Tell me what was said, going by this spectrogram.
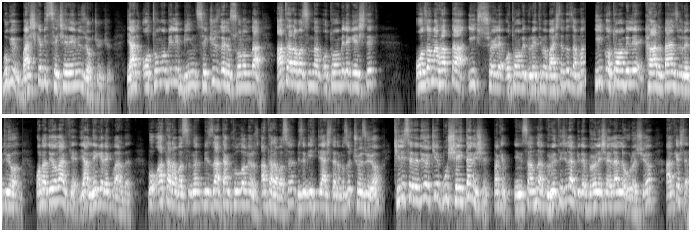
bugün başka bir seçeneğimiz yok çünkü. Yani otomobili 1800'lerin sonunda at arabasından otomobile geçtik. O zaman hatta ilk şöyle otomobil üretimi başladığı zaman ilk otomobili Carl Benz üretiyor. Ona diyorlar ki ya ne gerek vardı? Bu at arabasını biz zaten kullanıyoruz. At arabası bizim ihtiyaçlarımızı çözüyor. Kilise de diyor ki bu şeytan işi. Bakın insanlar, üreticiler bir de böyle şeylerle uğraşıyor. Arkadaşlar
